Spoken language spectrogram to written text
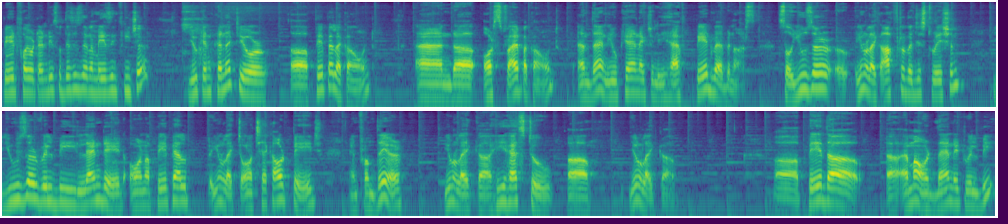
paid for your attendees? So this is an amazing feature. You can connect your uh, paypal account and uh, or stripe account and then you can actually have paid webinars so user uh, you know like after registration user will be landed on a PayPal, you know, like on a checkout page, and from there, you know, like uh, he has to, uh, you know, like uh, uh pay the uh, amount. Then it will be,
